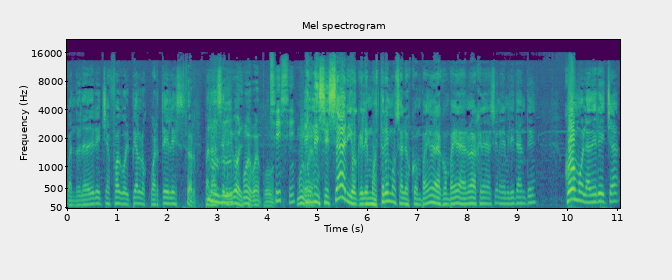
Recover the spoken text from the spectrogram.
cuando la derecha fue a golpear los cuarteles Claro. para hacer el golpe. Muy buen punto. Sí, sí. Muy es necesario que le mostremos a los compañeros y a las compañeras de las nuevas generaciones de militantes cómo la derecha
